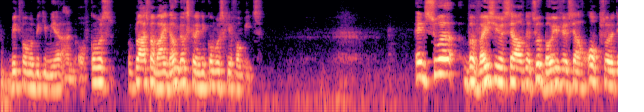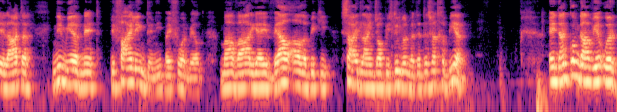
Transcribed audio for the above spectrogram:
bied vir hom 'n bietjie meer aan of kom ons in plaas van waar hy nou niks kry nie kom ons gee vir hom iets. En so bewys jy jouself net, so bou jy vir jouself op sodat jy later nie meer net die filing doen nie, byvoorbeeld, maar waar jy wel al 'n bietjie sideline jobbies doen want dit is wat gebeur. En dan kom daar weer oor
